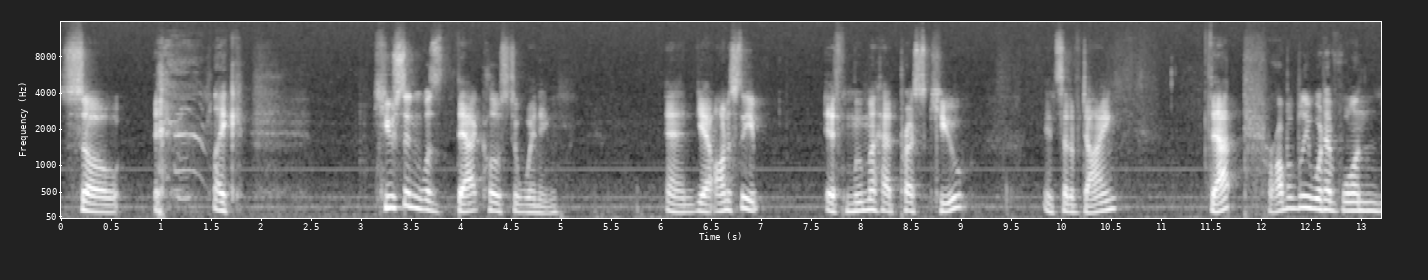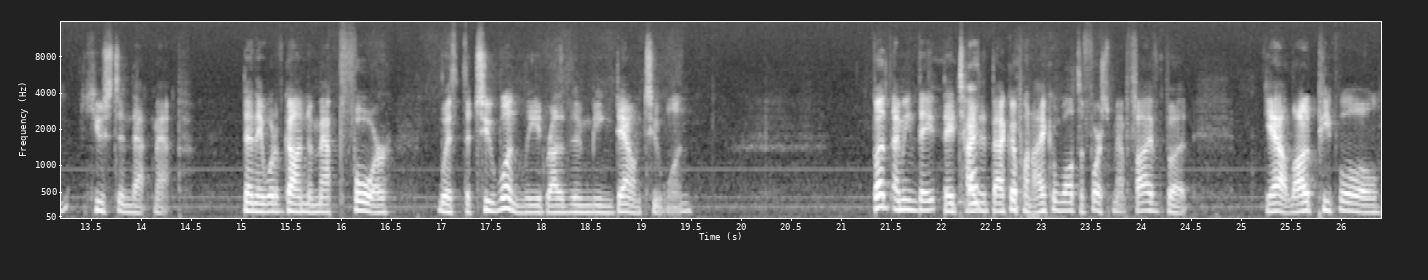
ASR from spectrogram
So, like, Houston was that close to winning. And yeah, honestly, if Muma had pressed Q instead of dying, that probably would have won Houston that map. Then they would have gone to map four with the 2 1 lead rather than being down 2 1. But, I mean, they, they tied it back up on Eichenwalde to force map 5, but yeah, a lot of people,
